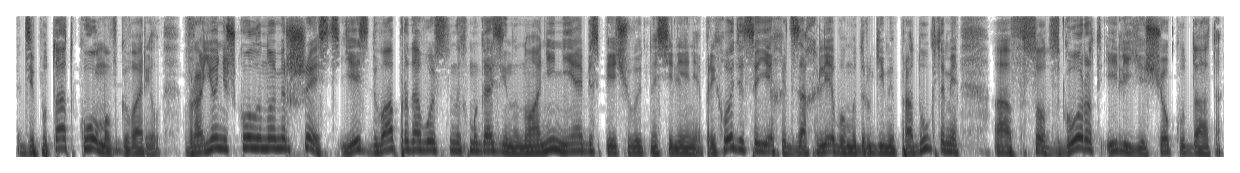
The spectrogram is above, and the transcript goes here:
Депутат Комов говорил, в районе школы номер 6 есть два продовольственных магазина, но они не обеспечивают население. Приходится ехать за хлебом и другими продуктами а, в соцгород или еще куда-то.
